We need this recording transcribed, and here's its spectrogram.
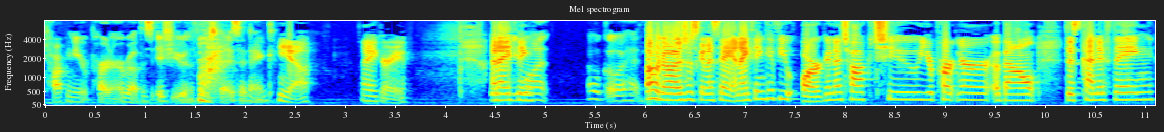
talking to your partner about this issue in the first place i think Yeah. I agree. And I you think want oh go ahead Oh no, I was just gonna say, and I think if you are gonna talk to your partner about this kind of thing,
